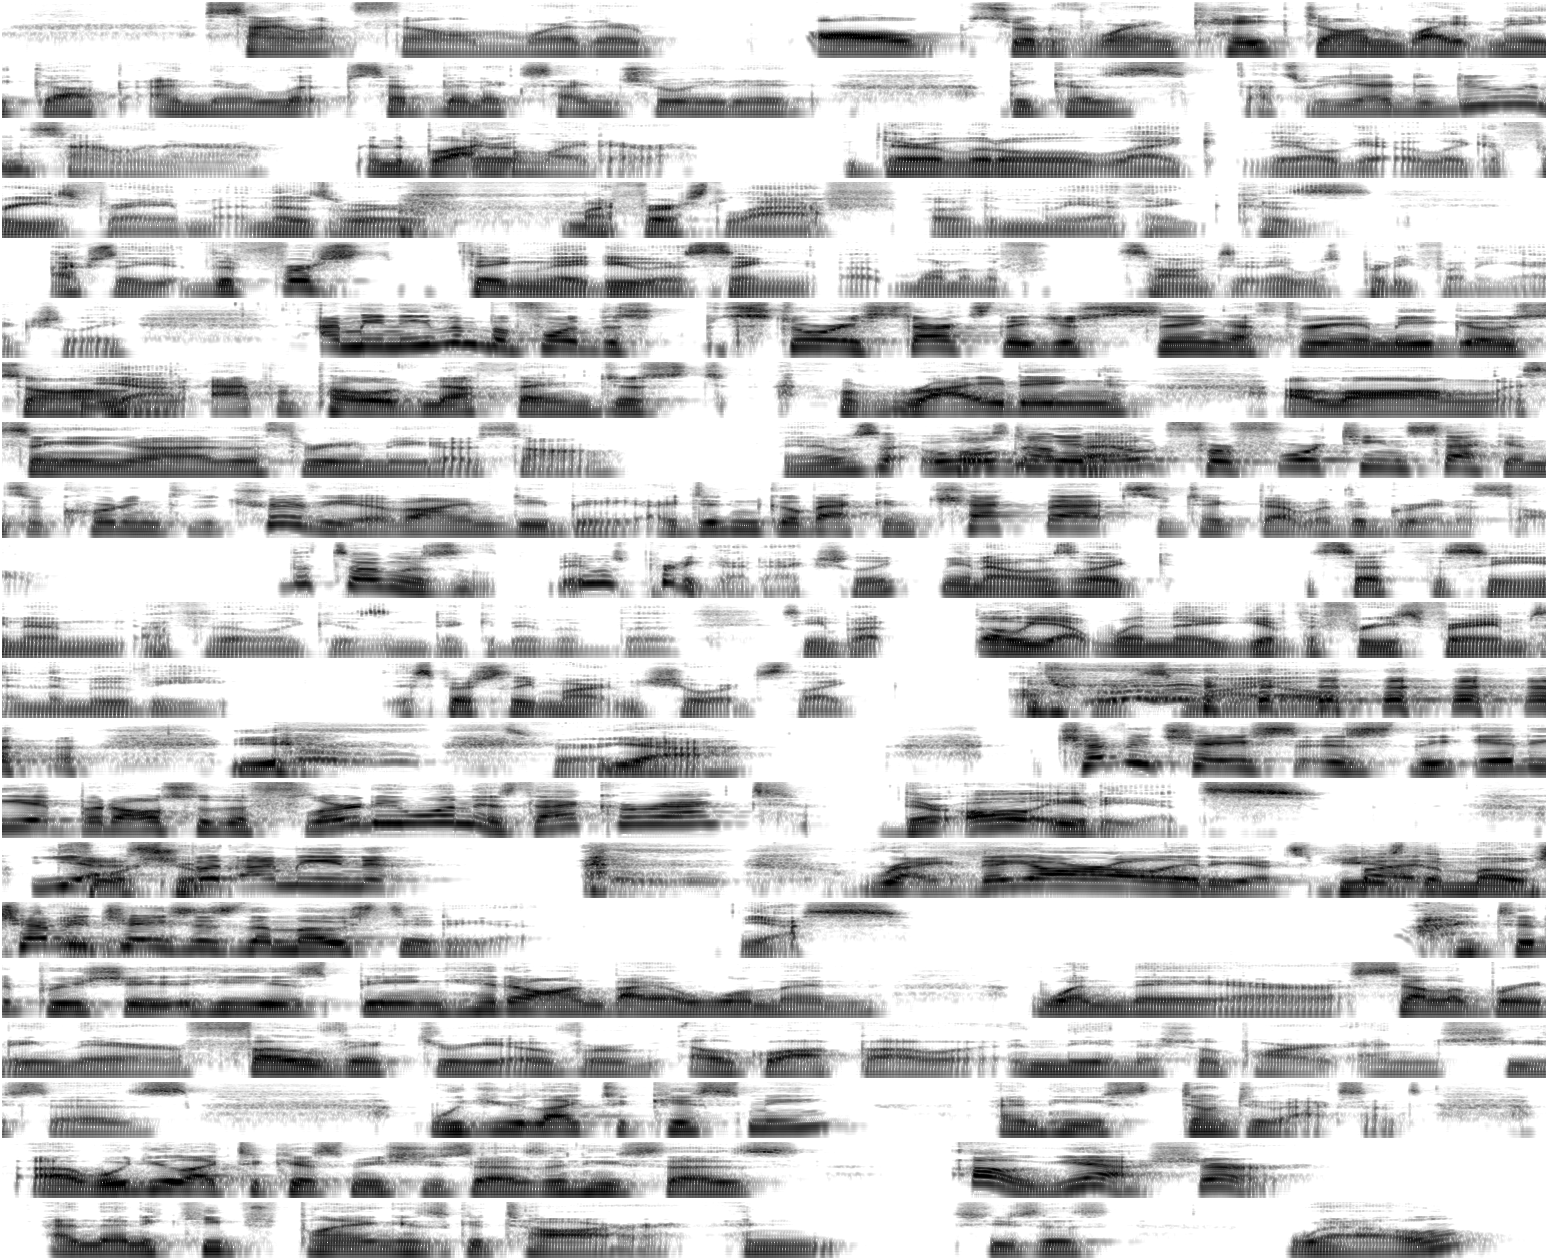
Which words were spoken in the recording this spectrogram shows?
silent film, where they're all sort of wearing caked on white makeup and their lips have been accentuated because that's what you had to do in the silent era, in the black They're- and white era. They're a little like they all get like a freeze frame, and those were my first laugh of the movie. I think because actually the first thing they do is sing uh, one of the f- songs, and it was pretty funny actually. I mean, even before the story starts, they just sing a Three Amigos song, Yeah. apropos of nothing, just riding along singing uh, the Three Amigos song. And it was it was holding a bad. note for 14 seconds, according to the trivia of IMDb. I didn't go back and check that, so take that with a grain of salt. that song was it was pretty good actually. You know, it was like sets the scene and I feel like is indicative of the scene. But oh yeah, when they give the freeze frames in the movie, especially Martin Short's like awkward smile, yeah, it's very yeah. Chevy Chase is the idiot, but also the flirty one. Is that correct? They're all idiots. Yes, sure. but I mean, right? They are all idiots. He is but the most Chevy idiot. Chase is the most idiot. Yes. I did appreciate he is being hit on by a woman when they are celebrating their faux victory over El Guapo in the initial part, and she says, "Would you like to kiss me?" And he's don't do accents. Uh, Would you like to kiss me? She says, and he says, "Oh yeah, sure." And then he keeps playing his guitar, and she says, "Well,"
